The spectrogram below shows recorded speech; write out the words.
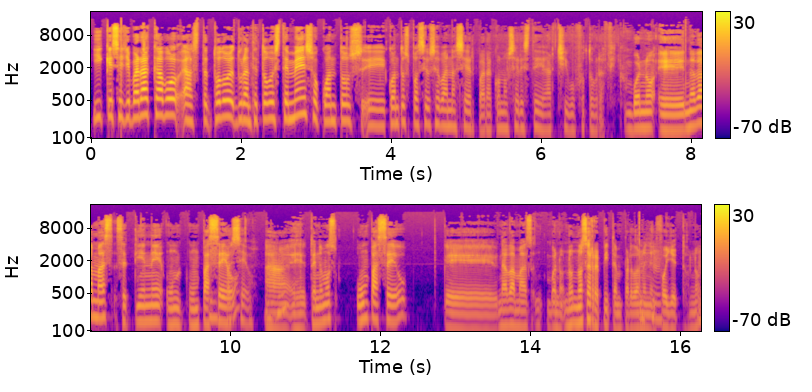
y que se llevará a cabo hasta todo durante todo este mes o cuántos eh, cuántos paseos se van a hacer para conocer este archivo fotográfico. Bueno, eh, nada más se tiene un, paseo. Ah, eh, tenemos un paseo nada más, bueno, no, no se repiten, perdón, en el folleto, ¿no?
